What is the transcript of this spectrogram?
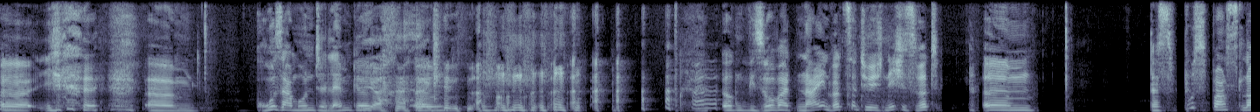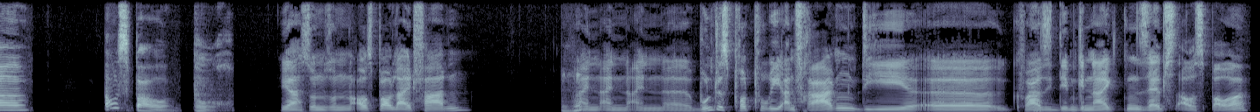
äh, ähm, Rosamunde Lemke, Ja, ähm, genau. irgendwie sowas. Nein, wird's natürlich nicht. Es wird ähm, das Busbastler Ausbaubuch. Ja, so, ein- so ein Ausbauleitfaden. Mhm. Ein, ein, ein äh, buntes Potpourri an Fragen, die äh, quasi dem geneigten Selbstausbauer,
